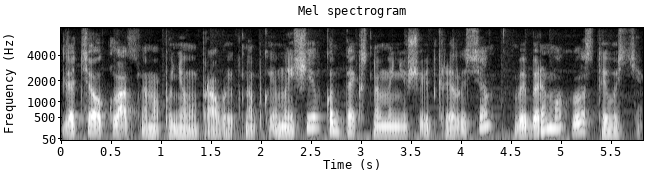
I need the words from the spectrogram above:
Для цього клацнемо по ньому правою кнопкою миші в контекстному меню, що відкрилося, виберемо властивості.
